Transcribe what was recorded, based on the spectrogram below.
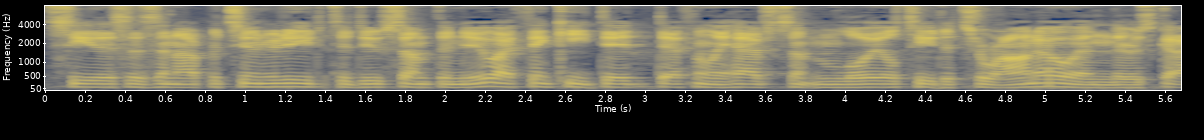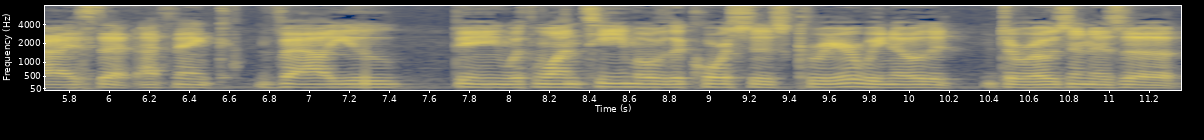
see this as an opportunity to do something new. I think he did definitely have some loyalty to Toronto, and there's guys that I think value being with one team over the course of his career. We know that DeRozan is a,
